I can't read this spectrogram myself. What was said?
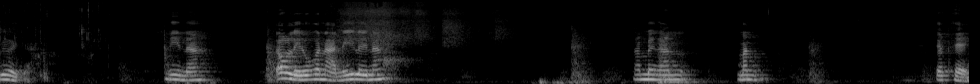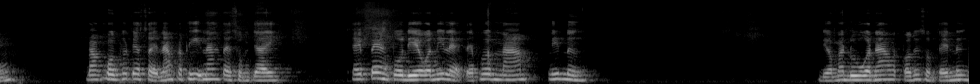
เรื่อยๆจ้ะ นี่นะ ต้องเหลวขนาดนี้เลยนะ ถ้าไม่งั้นมันจะแข็ง บางคนก็จะใส่น้ำกะทินะ แต่สนใจ ใช้แป้งตัวเดียวกันนี่แหละ แต่เพิ่มน้ำนิดนึง เดี๋ยวมาดูกันนะตอนที่สนใจนึ่ง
